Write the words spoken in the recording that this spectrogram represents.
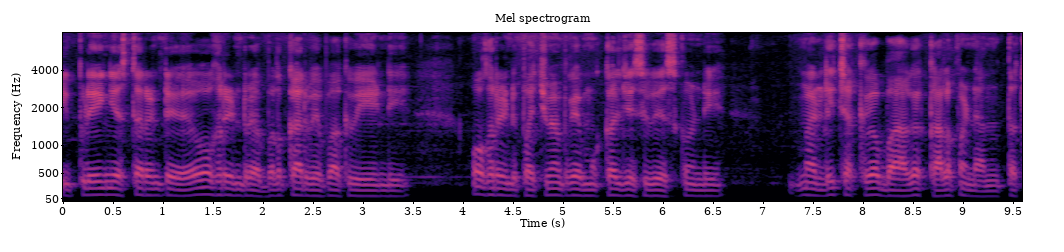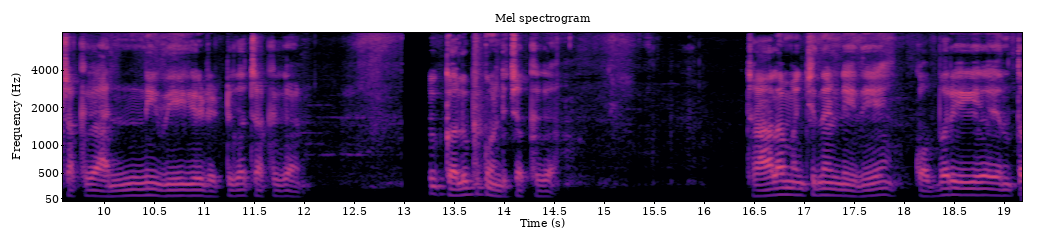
ఇప్పుడు ఏం చేస్తారంటే ఒక రెండు రెబ్బల కరివేపాకు వేయండి ఒక రెండు పచ్చిమిరపకాయ ముక్కలు చేసి వేసుకోండి. మళ్ళీ చక్కగా బాగా కలపండి. అంత చక్కగా అన్నీ వేగేటట్టుగా చక్కగా. కలుపుకోండి చక్కగా. చాలా మంచిదండి ఇది. కొబ్బరి ఎంత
